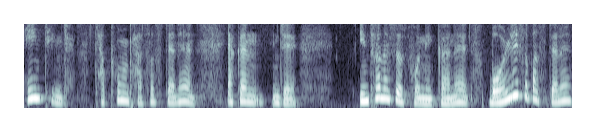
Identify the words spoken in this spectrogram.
페인팅 작품을 봤었을 때는 약간 이제 인터넷에서 보니까는 멀리서 봤을 때는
